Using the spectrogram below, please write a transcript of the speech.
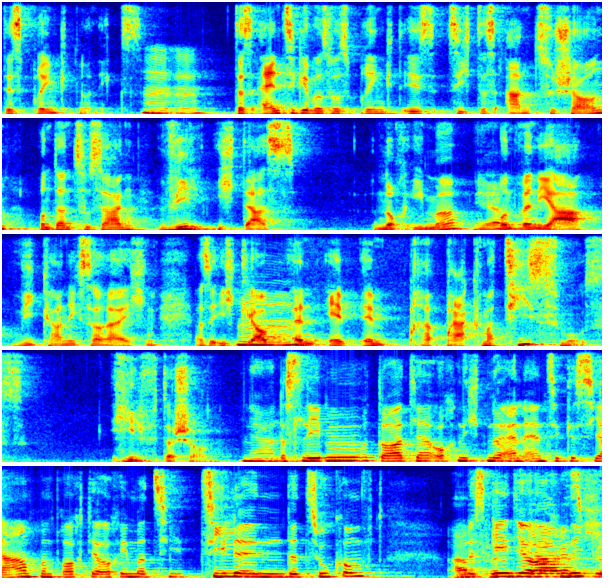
das bringt nur nichts. Mhm. Das Einzige, was was bringt, ist, sich das anzuschauen und dann zu sagen, will ich das noch immer? Ja. Und wenn ja, wie kann ich es erreichen? Also ich glaube, mhm. ein, ein Pragmatismus hilft da schon. Ja, das Leben dauert ja auch nicht nur ein einziges Jahr und man braucht ja auch immer Ziele in der Zukunft. Und es geht, ja auch nicht,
